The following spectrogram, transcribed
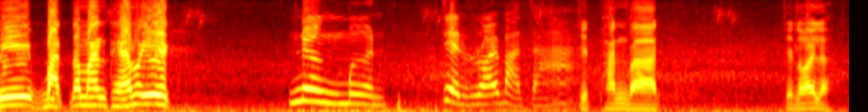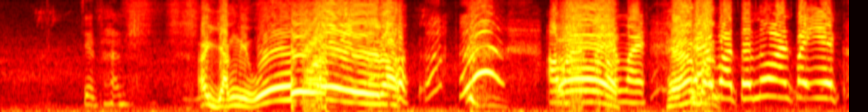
มีบัตรน้ำมันแถมมาอีก17,000บาทจ้า7,000 บาท 700เหรอ7,000ไอ้ยังนี่โอ้ยนะ เอาไปเออทำไมแถมแถบัมตร บัตรเติมน้ำมันไปอีก17,000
